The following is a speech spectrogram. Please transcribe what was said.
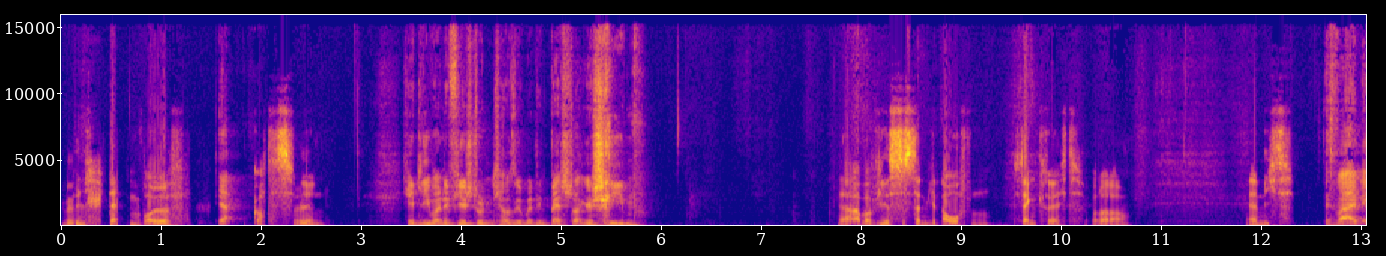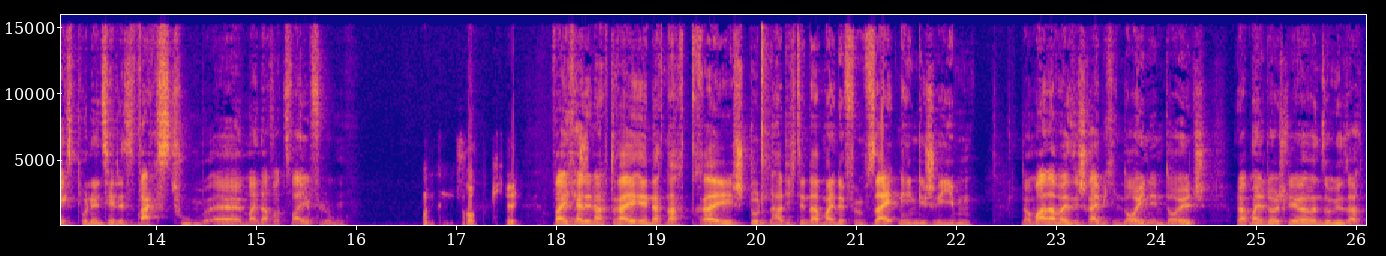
Über den Steppenwolf. Ja. Gottes Willen. Ich hätte lieber eine 4-Stunden-Klausur über den Bachelor geschrieben. Ja, aber wie ist es denn gelaufen? Senkrecht oder? Ja, nicht. Es war ein exponentielles Wachstum äh, meiner Verzweiflung. Okay. Weil ich hatte nach drei, äh, nach, nach drei Stunden hatte ich dann da meine fünf Seiten hingeschrieben. Normalerweise schreibe ich neun in Deutsch. Und hat meine Deutschlehrerin so gesagt,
